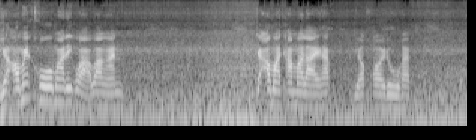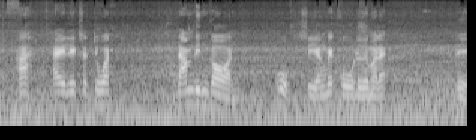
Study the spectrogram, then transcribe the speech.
อย่าเอาแมคโครมาดีกว่าว่างั้น จะเอามาทำอะไรครับ เดี๋ยวคอยดูครับอะให้เล็กสจวด ดำดินก่อน โอ้เสียงแมคโครเดินมาแล้วนี่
